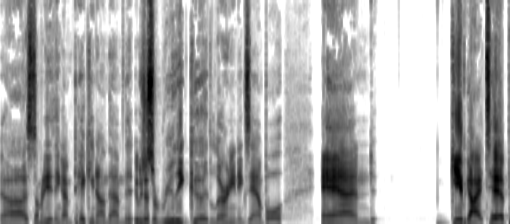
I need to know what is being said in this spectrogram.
uh, somebody to think I'm picking on them. It was just a really good learning example and gave a guy a tip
